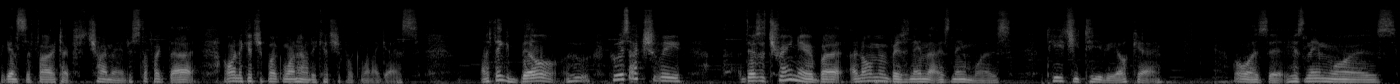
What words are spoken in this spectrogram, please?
against the fire type Charmander. Stuff like that. I want to catch a Pokemon. How to catch a Pokemon? I guess. I think Bill, who who is actually there's a trainer, but I don't remember his name. That his name was Teachy TV. Okay, what was it? His name was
